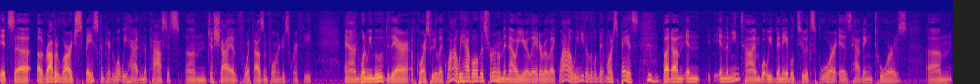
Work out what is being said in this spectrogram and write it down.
it's a, a rather large space compared to what we had in the past. It's um, just shy of 4,400 square feet. And when we moved there, of course, we were like, wow, we have all this room. And now a year later, we're like, wow, we need a little bit more space. But um, in in the meantime, what we've been able to explore is having tours um,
